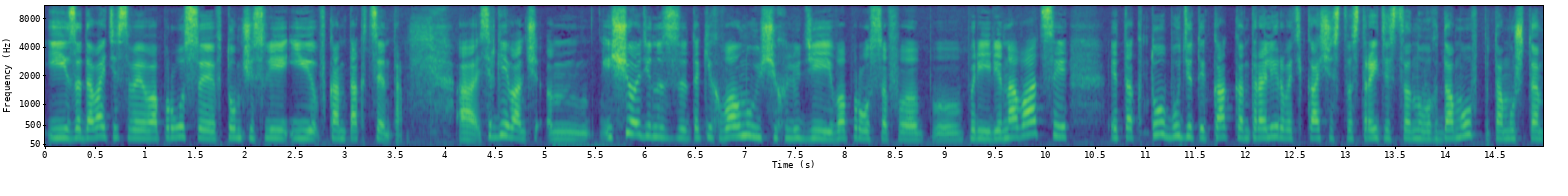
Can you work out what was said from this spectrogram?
и задавайте свои вопросы, в том числе и в контакт-центр. А, Сергей Иванович, еще один из таких волнующих людей вопросов э, при реновации – это кто будет и как контролировать качество строительства новых домов, потому что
